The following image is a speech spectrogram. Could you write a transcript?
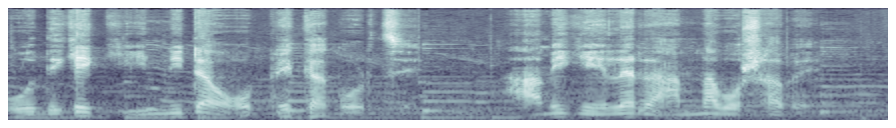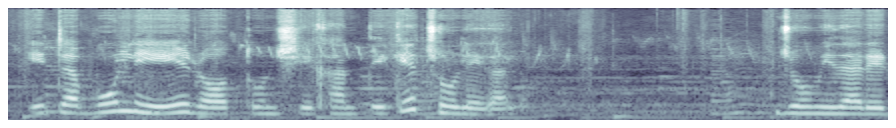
ওদিকে গিন্নিটা অপেক্ষা করছে। আমি গেলে রান্না বসাবে। এটা বলে রতন সেখান থেকে চলে গেল। জমিদারের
